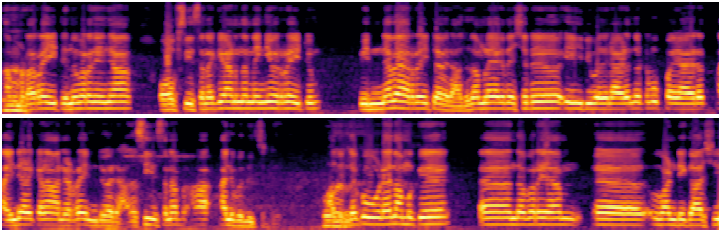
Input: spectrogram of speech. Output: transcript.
നമ്മുടെ റേറ്റ് എന്ന് പറഞ്ഞു കഴിഞ്ഞാൽ ഓഫ് സീസൺ ഒക്കെ ആണെന്നുണ്ടെങ്കിൽ ഒരു റേറ്റും പിന്നെ വേറെ റേറ്റ് വരാം. അത് നമ്മൾ ഏകദേശം ഒരു ഇരുപതിനായിരം തൊട്ട് മുപ്പതിനായിരം അതിന്റെ ഇടയ്ക്കാണ് ആനയുടെ റെന്റ് വരാം. അത് സീസൺ അനുബന്ധിച്ചിട്ട്. അതിന്റെ കൂടെ നമുക്ക് എന്താ പറയാ വണ്ടിക്കാശ് വണ്ടി കാശ്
